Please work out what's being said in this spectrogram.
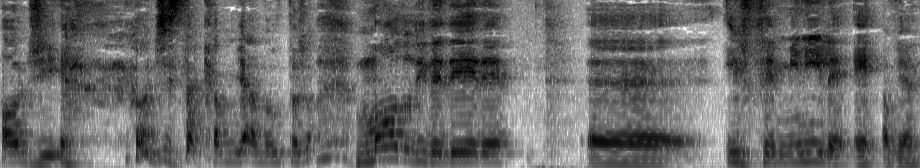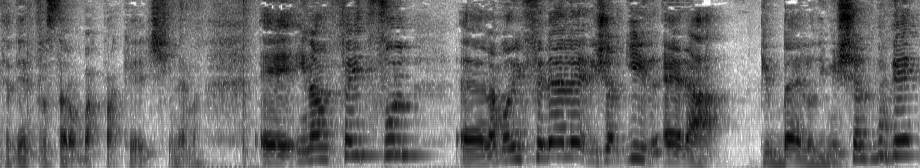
oggi, oggi sta cambiando tutto ciò. Modo di vedere eh, il femminile e ovviamente dentro sta roba qua che è il cinema. E in Unfaithful, eh, L'amore infedele, Richard Gere era più bello di Michel Bouquet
